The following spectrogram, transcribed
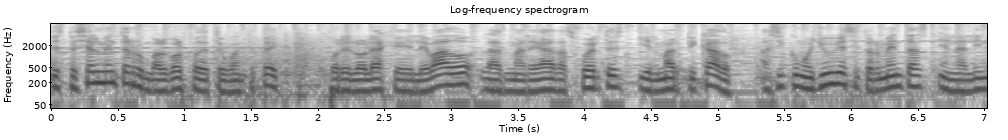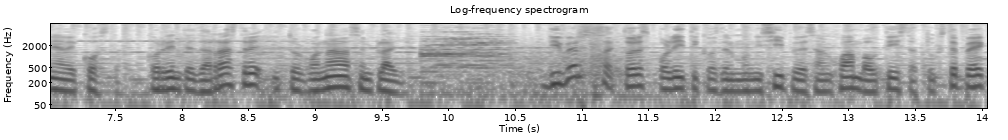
especialmente rumbo al Golfo de Tehuantepec, por el oleaje elevado, las mareadas fuertes y el mar picado, así como lluvias y tormentas en la línea de costa, corrientes de arrastre y turbonadas en playa. Diversos actores políticos del municipio de San Juan Bautista Tuxtepec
